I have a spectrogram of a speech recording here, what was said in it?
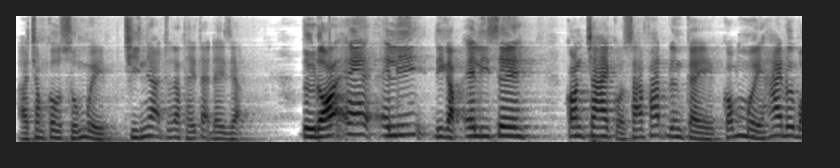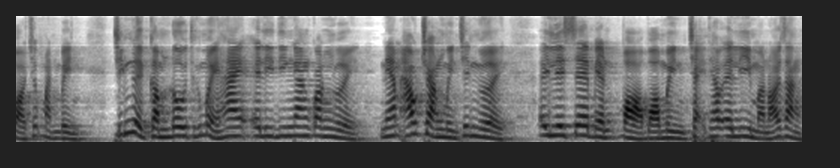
ở trong câu số 19 ạ, chúng ta thấy tại đây gì ạ từ đó e, Eli đi gặp Elise con trai của Sa Phát đương cày có 12 đôi bò trước mặt mình. Chính người cầm đôi thứ 12, Eli đi ngang qua người, ném áo choàng mình trên người. Elise bèn bỏ bò mình chạy theo Eli mà nói rằng:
